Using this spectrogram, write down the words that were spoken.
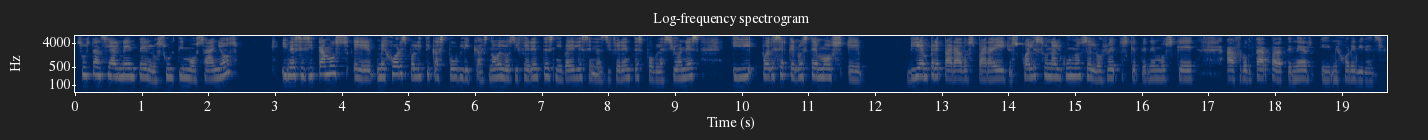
sustancialmente en los últimos años y necesitamos eh, mejores políticas públicas, ¿no? En los diferentes niveles, en las diferentes poblaciones y puede ser que no estemos eh, bien preparados para ellos. ¿Cuáles son algunos de los retos que tenemos que afrontar para tener eh, mejor evidencia?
